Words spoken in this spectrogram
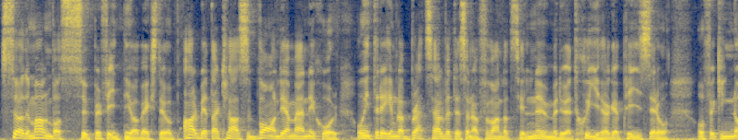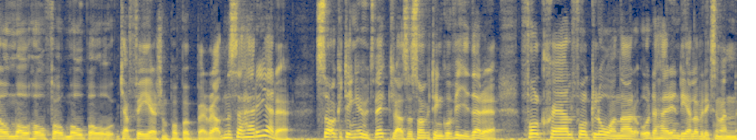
Södermalm var superfint när jag växte upp. Arbetarklass, vanliga människor och inte det himla bratshelvete som det har förvandlats till nu med du vet, skyhöga priser och, och fucking no-mo, hofo, mobo, och kaféer som poppar upp överallt. Men så här är det. Saker och ting utvecklas och saker och ting går vidare. Folk stjäl, folk lånar och det här är en del av liksom en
